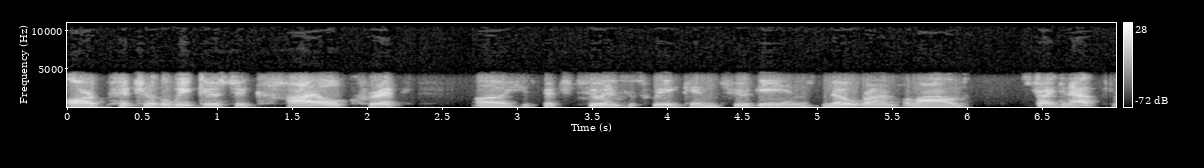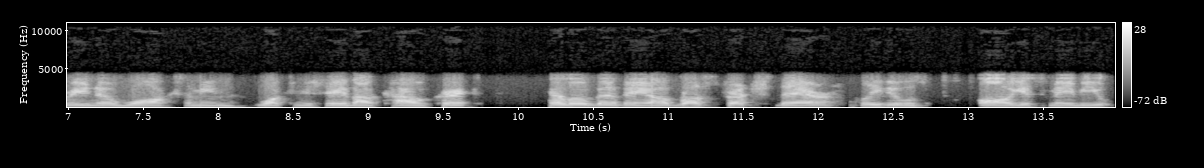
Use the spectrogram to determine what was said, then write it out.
Our pitcher of the week goes to Kyle Crick. Uh, he's pitched two innings this week in two games, no runs allowed, striking out three, no walks. I mean, what can you say about Kyle Crick? Had a little bit of a uh, rough stretch there. I believe it was August, maybe, or,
